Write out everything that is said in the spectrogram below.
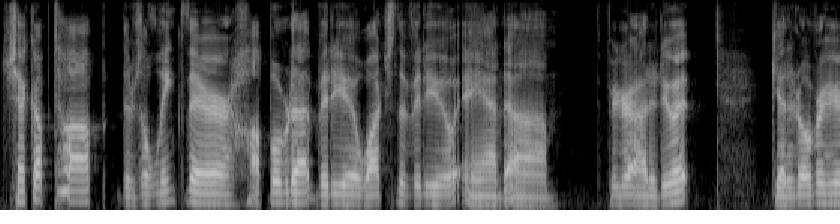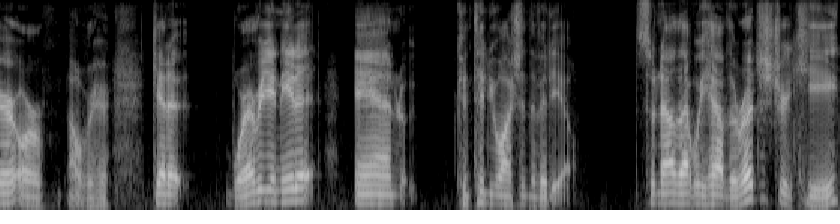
check up top. There's a link there. Hop over to that video, watch the video, and um, figure out how to do it. Get it over here or over here. Get it wherever you need it and continue watching the video. So now that we have the registry key,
